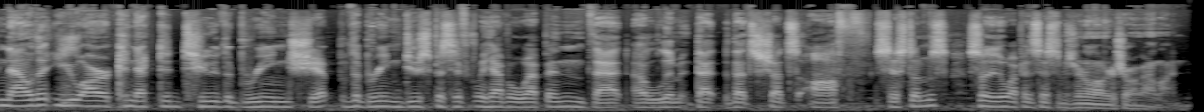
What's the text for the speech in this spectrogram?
now that you are connected to the Breen ship, the Breen do specifically have a weapon that a limit that that shuts off systems, so the weapon systems are no longer showing online.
